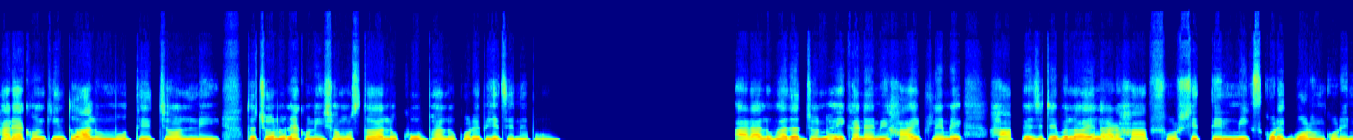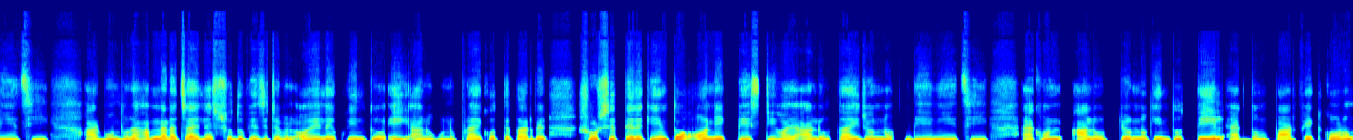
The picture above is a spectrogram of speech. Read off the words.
আর এখন কিন্তু আলুর মধ্যে জল নেই। তো চলুন, এখন এই সমস্ত আলু খুব ভালো করে ভেজে নেব। আর আলু ভাজার জন্য এখানে আমি হাই ফ্লেমে হাফ ভেজিটেবল অয়েল আর হাফ সর্ষের তেল মিক্স করে গরম করে নিয়েছি। আর বন্ধুরা, আপনারা চাইলে শুধু ভেজিটেবল অয়েলেও কিন্তু এই আলুগুলো ফ্রাই করতে পারবেন। সর্ষের তেলে কিন্তু অনেক টেস্টি হয় আলু, তাই জন্য দিয়ে নিয়েছি। এখন আলুর জন্য কিন্তু তেল একদম পারফেক্ট গরম,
